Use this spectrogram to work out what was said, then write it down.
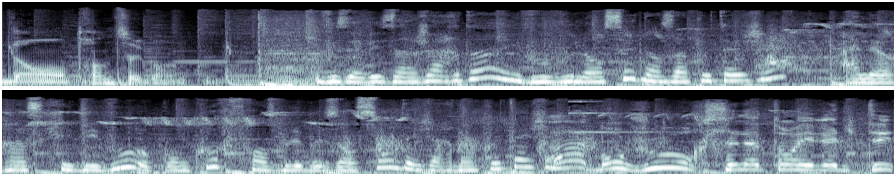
dans 30 secondes. Vous avez un jardin et vous vous lancez dans un potager Alors inscrivez-vous au concours France Bleu Besançon des jardins potagers. Ah bonjour, c'est Nathan RLT.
